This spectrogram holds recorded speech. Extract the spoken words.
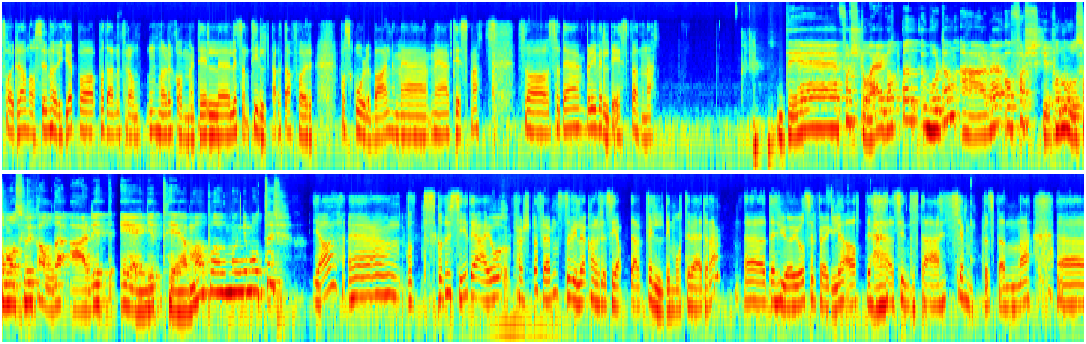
foran oss i Norge på, på, den fronten når det kommer til liksom, tiltak da, for, for, skolebarn med, med autisme. Så, så det blir veldig spennende. Det forstår jeg godt, men hvordan er det å forske på noe som hva skal vi kalle det, er ditt eget tema på mange måter? Ja, eh, hva skal du si. Det er jo Først og fremst så vil jeg kanskje si at det er veldig motiverende. Eh, det gjør jo selvfølgelig at jeg synes det er kjempespennende eh,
